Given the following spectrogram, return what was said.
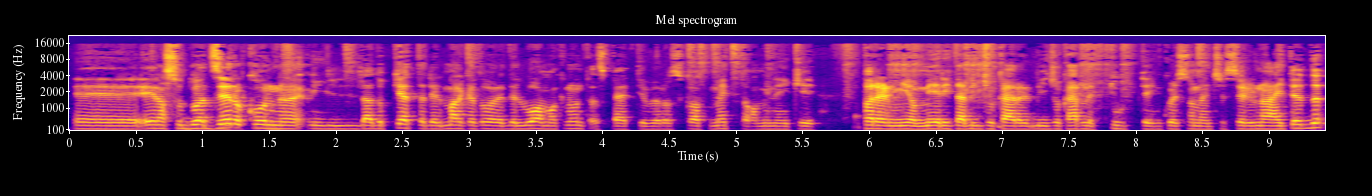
eh, era su 2 a 0 con il, la doppietta del marcatore dell'uomo che non ti aspetti, ovvero Scott McTominay che a parer mio merita di, giocare, di giocarle tutte in questo Manchester United.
